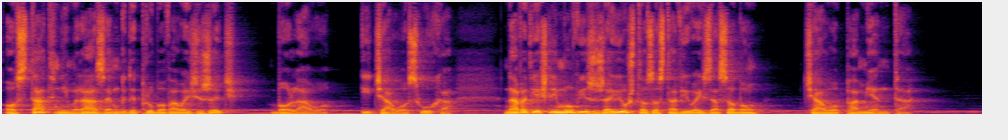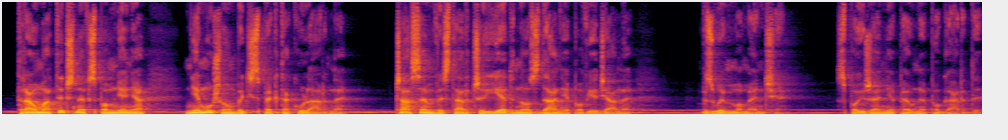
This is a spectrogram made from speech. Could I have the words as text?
Ostatnim razem, gdy próbowałeś żyć, bolało i ciało słucha. Nawet jeśli mówisz, że już to zostawiłeś za sobą, ciało pamięta. Traumatyczne wspomnienia nie muszą być spektakularne. Czasem wystarczy jedno zdanie powiedziane w złym momencie. Spojrzenie pełne pogardy.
